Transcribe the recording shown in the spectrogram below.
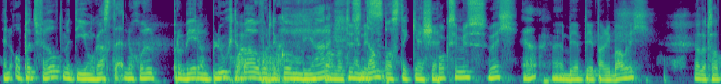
En op het veld met die jonggasten nog wel proberen een ploeg te bouwen voor de komende jaren. En dan pas de cashen. Proximus weg, Ja. eh, BNP Paribas weg. ja, daar zat...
